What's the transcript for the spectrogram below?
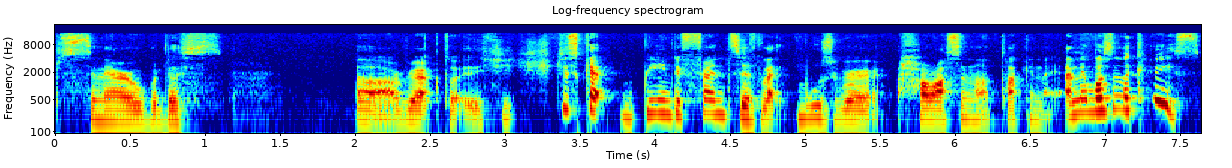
scenario with this uh, reactor is she, she just kept being defensive, like moves were harassing and attacking her. And it wasn't the case.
